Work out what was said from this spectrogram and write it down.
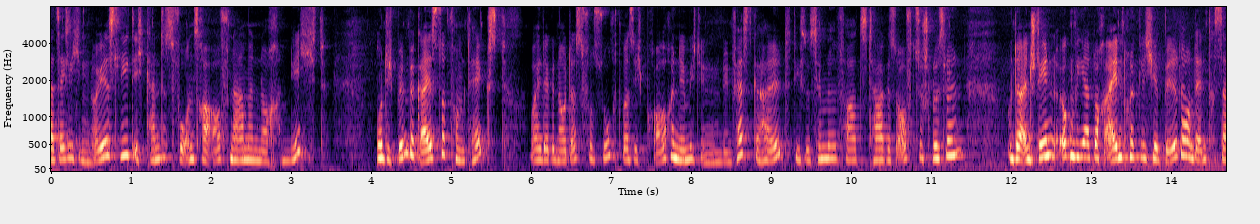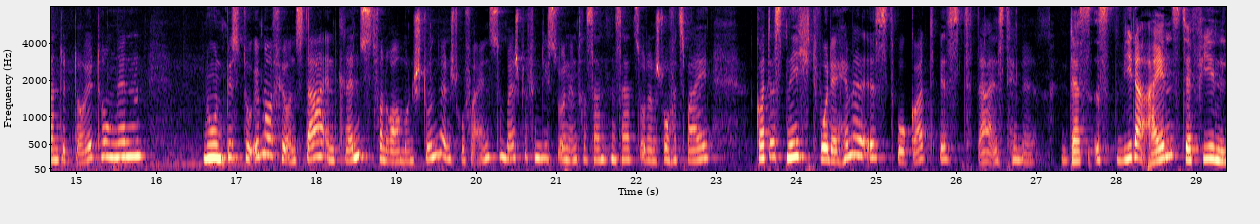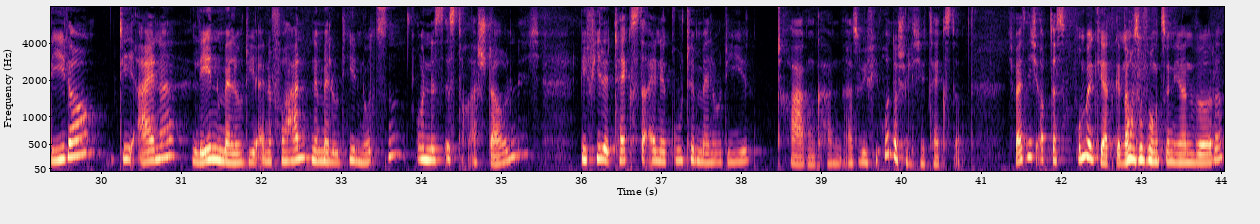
tatsächlich ein neues Lied. Ich kannte es vor unserer Aufnahme noch nicht. Und ich bin begeistert vom Text, weil der genau das versucht, was ich brauche, nämlich den, den Festgehalt dieses Himmelfahrtstages aufzuschlüsseln. Und da entstehen irgendwie ja doch eindrückliche Bilder und interessante Deutungen. Nun bist du immer für uns da, entgrenzt von Raum und Stunde. In Strophe 1 zum Beispiel finde ich so einen interessanten Satz. Oder in Strophe 2, Gott ist nicht, wo der Himmel ist, wo Gott ist, da ist Himmel. Das ist wieder eins der vielen Lieder, die eine Lehnmelodie, eine vorhandene Melodie nutzen. Und es ist doch erstaunlich, wie viele Texte eine gute Melodie tragen kann. Also wie viele unterschiedliche Texte. Ich weiß nicht, ob das umgekehrt genauso funktionieren würde.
